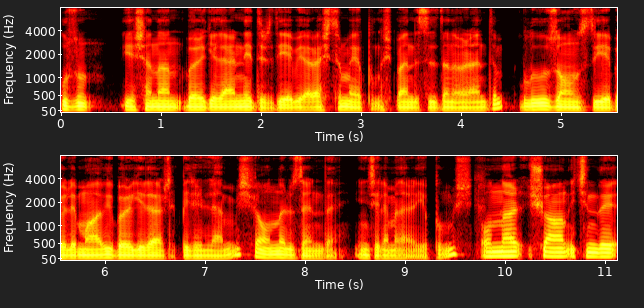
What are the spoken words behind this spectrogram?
uzun yaşanan bölgeler nedir diye bir araştırma yapılmış. Ben de sizden öğrendim. Blue Zones diye böyle mavi bölgeler belirlenmiş ve onlar üzerinde incelemeler yapılmış. Onlar şu an içinde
